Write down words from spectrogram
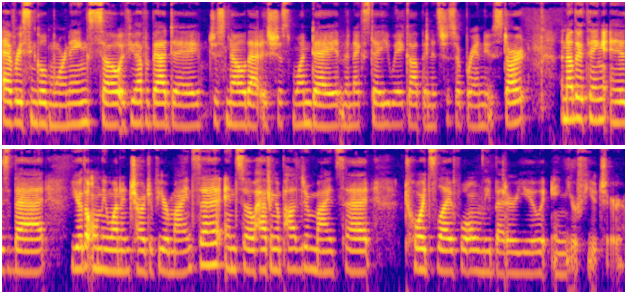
every single morning. So if you have a bad day, just know that it's just one day and the next day you wake up and it's just a brand new start. Another thing is that you're the only one in charge of your mindset and so having a positive mindset towards life will only better you in your future.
